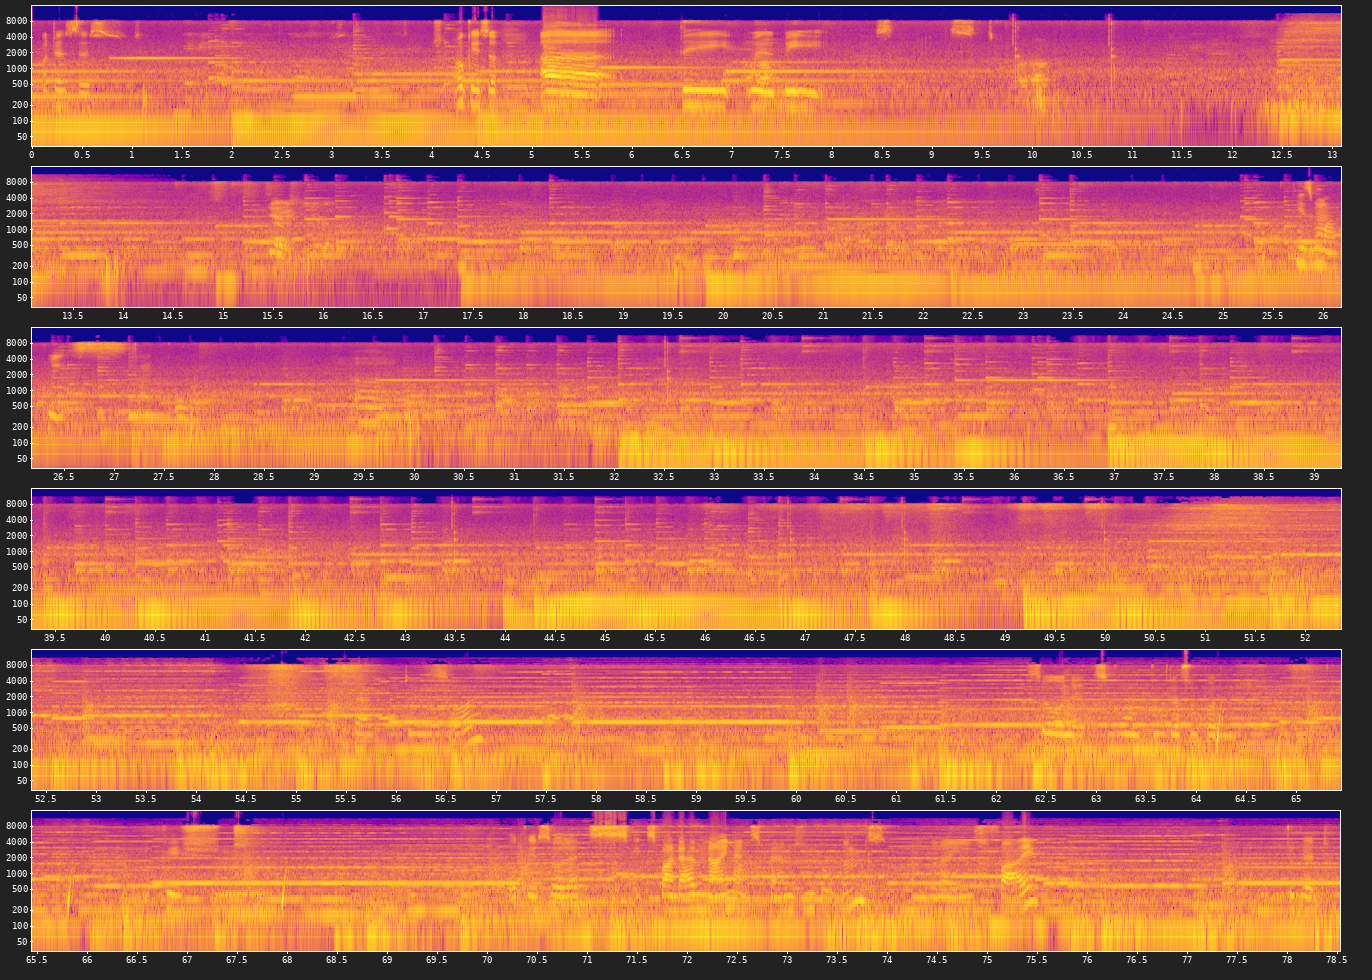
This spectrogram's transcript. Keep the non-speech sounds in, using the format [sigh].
what is this? Okay, so uh, they will be He's Marquis. Cool. So let's go to the super location. Okay, so let's expand. I have nine expansion tokens. I'm gonna use five to get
